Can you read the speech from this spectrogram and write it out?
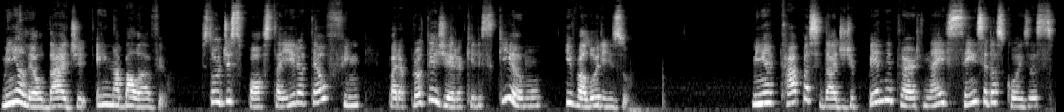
Minha lealdade é inabalável. Estou disposta a ir até o fim para proteger aqueles que amo e valorizo. Minha capacidade de penetrar na essência das coisas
